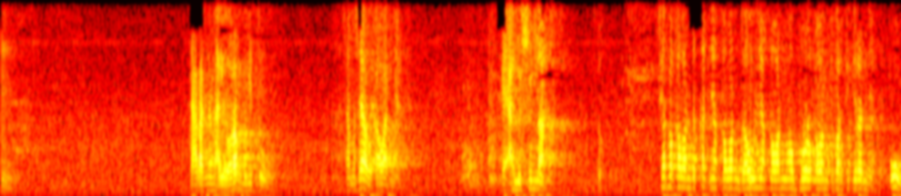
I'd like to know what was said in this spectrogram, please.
Hmm. Cara mengenali orang begitu. Sama siapa kawannya? Kayak ahlu sunnah. Tuh. Siapa kawan dekatnya, kawan gaulnya, kawan ngobrol, kawan tukar pikirannya? Oh,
